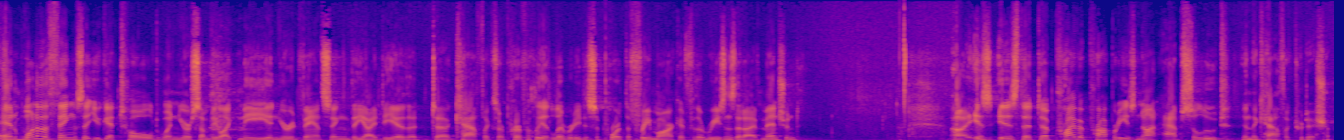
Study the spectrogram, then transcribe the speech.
And one of the things that you get told when you're somebody like me and you're advancing the idea that uh, Catholics are perfectly at liberty to support the free market for the reasons that I've mentioned uh, is, is that uh, private property is not absolute in the Catholic tradition.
